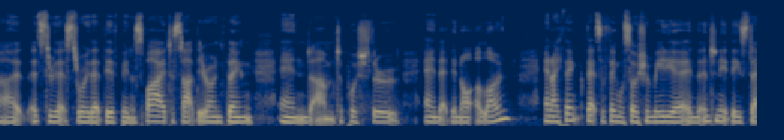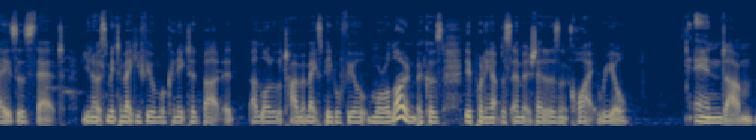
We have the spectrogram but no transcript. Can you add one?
uh, it's through that story that they've been inspired to start their own thing and um, to push through, and that they're not alone. And I think that's the thing with social media and the internet these days is that you know it's meant to make you feel more connected, but it, a lot of the time it makes people feel more alone because they're putting up this image that it isn't quite real. And um,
